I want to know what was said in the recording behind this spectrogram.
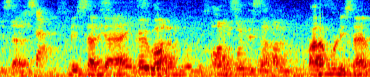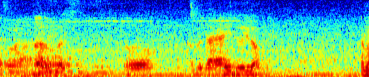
ઈશા ડીસા. થી આયા હે? કયું ગામ? પાલનપુર ડીસા. એમ? બરોબર. તો આ બધા આવી જોઈ લો. અને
